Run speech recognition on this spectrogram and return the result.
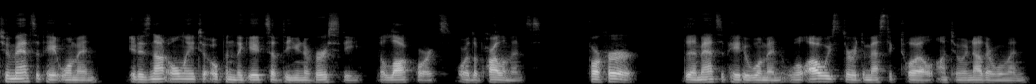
To emancipate woman, it is not only to open the gates of the university, the law courts, or the parliaments. For her, the emancipated woman will always throw domestic toil onto another woman.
